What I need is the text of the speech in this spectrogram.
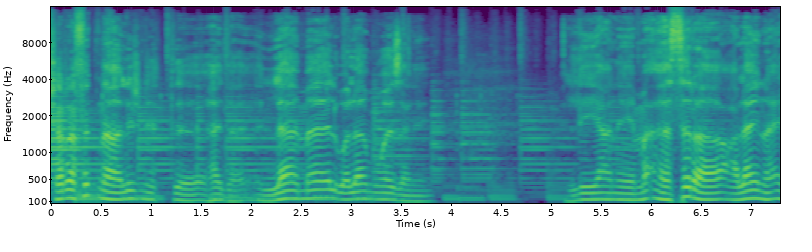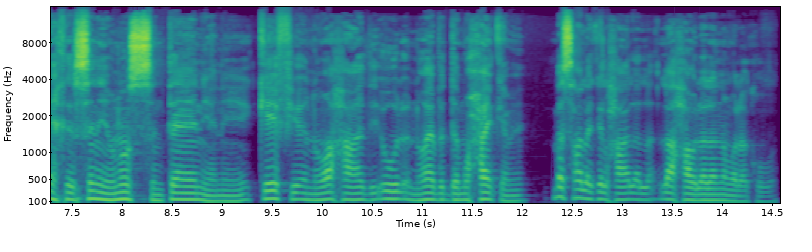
شرفتنا لجنة هذا لا مال ولا موازنة اللي يعني مآثرها علينا آخر سنة ونص سنتين يعني كافية إنه واحد يقول إنه هاي بدها محاكمة؟ بس على كل حال لا حول لنا ولا قوة.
